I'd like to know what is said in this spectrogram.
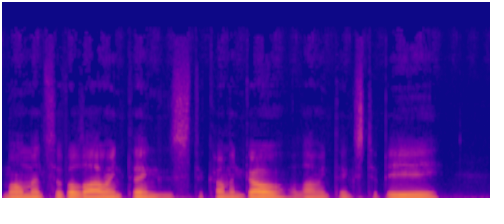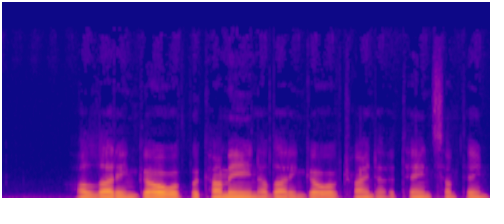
moments of allowing things to come and go, allowing things to be, a letting go of becoming, a letting go of trying to attain something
